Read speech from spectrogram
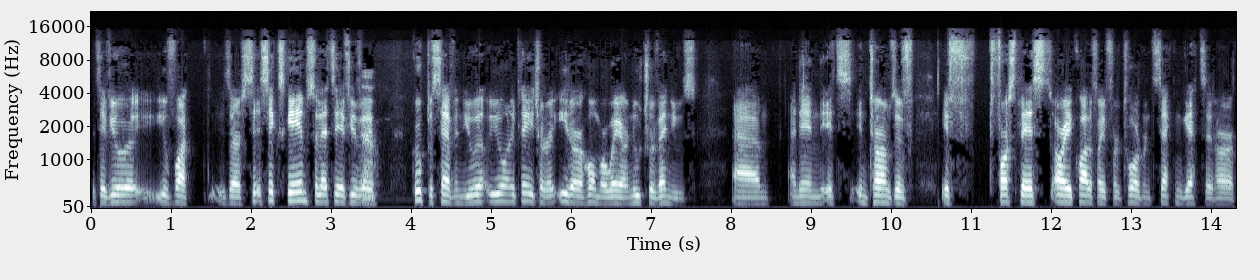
let's say if you you've what is there six games? So let's say if you've yeah. a group of seven, you you only play each other either home or away or neutral venues. Um, and then it's in terms of if first place already qualified for the tournament, second gets it, or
